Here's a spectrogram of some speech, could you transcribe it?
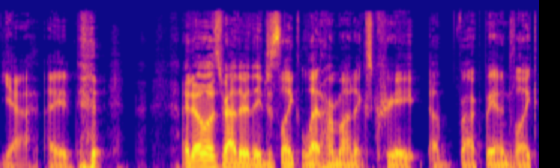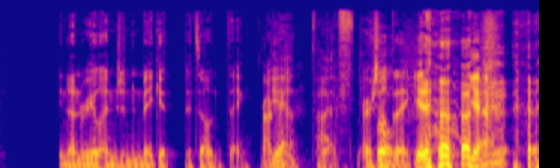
yeah i'd i'd almost rather they just like let harmonix create a rock band like in unreal engine and make it its own thing rock Yeah, band yeah. 5 or Well, something you know yeah.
